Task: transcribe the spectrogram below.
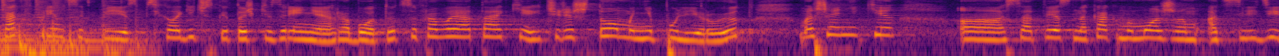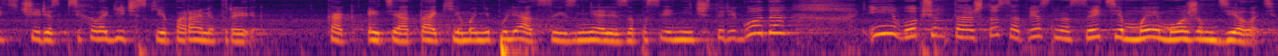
Как, в принципе, с психологической точки зрения работают цифровые атаки, через что манипулируют мошенники, а, соответственно, как мы можем отследить через психологические параметры как эти атаки и манипуляции изменялись за последние 4 года. И, в общем-то, что, соответственно, с этим мы можем делать.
